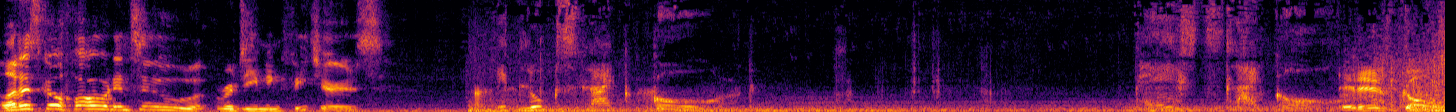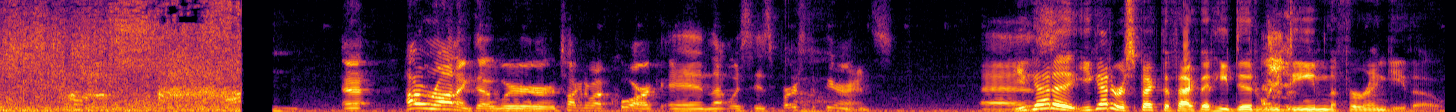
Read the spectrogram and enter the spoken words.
Let us go forward into redeeming features. It looks like gold. Tastes like gold. It is gold. Uh, how ironic that we're talking about Quark, and that was his first appearance. As, You gotta you gotta respect the fact that he did redeem the Ferengi, though.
